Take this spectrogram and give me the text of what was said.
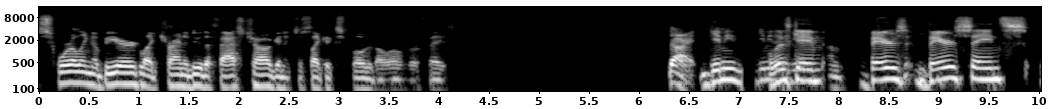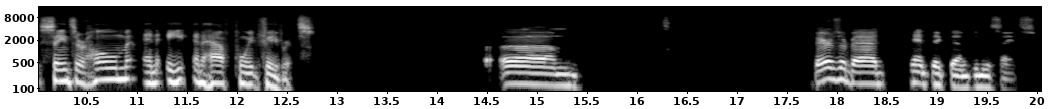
swirling a beard, like trying to do the fast chug, and it just like exploded all over her face. All right, give me give me Well, that this game- Um, Bears, Bears, Saints. Saints are home and eight and a half point favorites. um, Bears are bad. Can't pick them. Give me the Saints.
